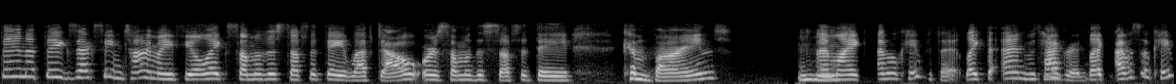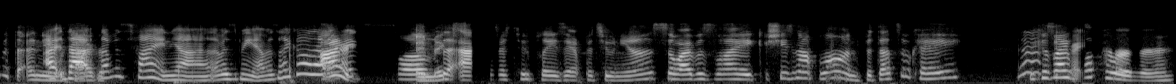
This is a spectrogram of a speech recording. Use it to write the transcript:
then at the exact same time I feel like some of the stuff that they left out or some of the stuff that they combined, Mhm. I'm like, I'm okay with it. Like the end with. Hagrid. Like I was okay with the ending I, with that Hagrid. that was fine. Yeah, that was me. I was like, oh, that I works. Love makes- the actress who plays Aunt Petunia, so I was like, she's not blonde, but that's okay because I Right. love her.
